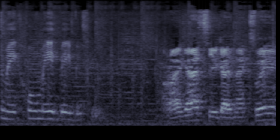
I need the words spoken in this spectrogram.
to make homemade baby food. Alright guys, see you guys next week.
